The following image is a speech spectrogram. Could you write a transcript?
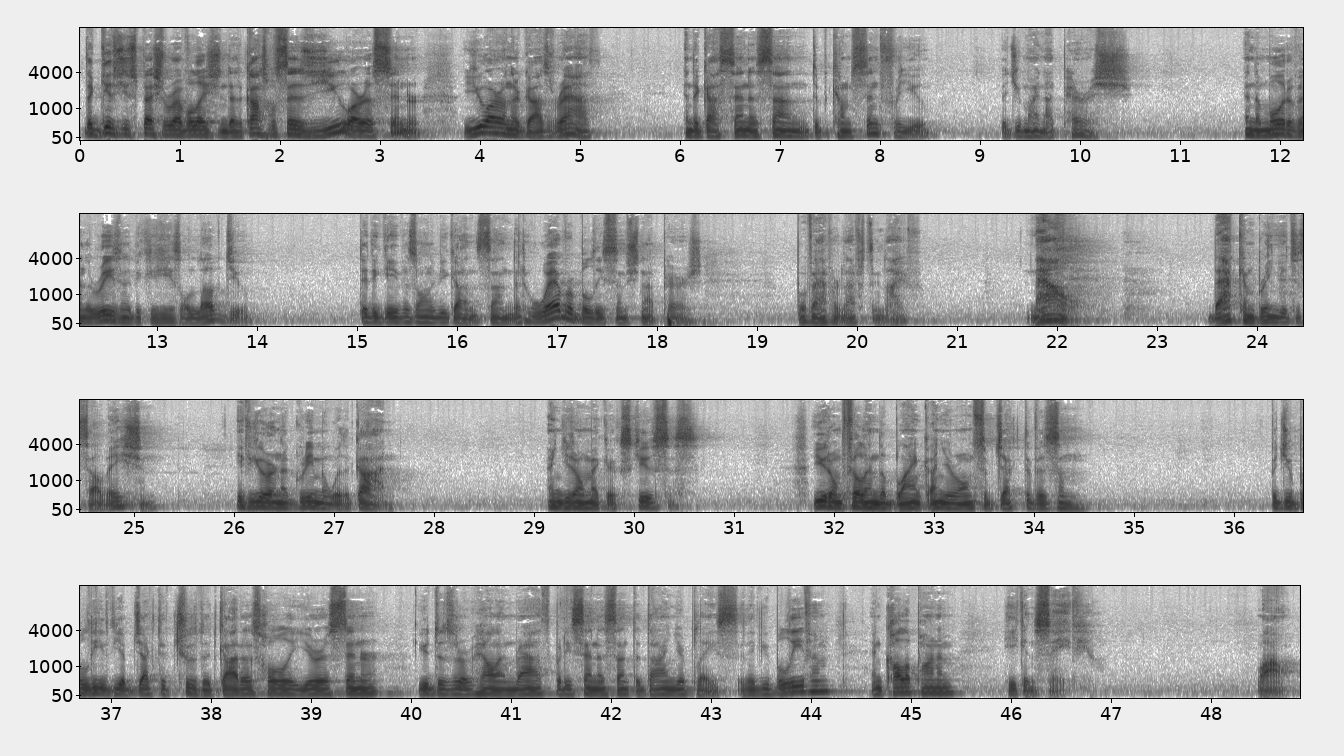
that gives you special revelation. That the gospel says you are a sinner, you are under God's wrath, and that God sent His Son to become sin for you, that you might not perish. And the motive and the reason is because he so loved you that he gave his only begotten Son, that whoever believes him should not perish, but have everlasting life. Now, that can bring you to salvation if you're in agreement with God and you don't make excuses. You don't fill in the blank on your own subjectivism. But you believe the objective truth that God is holy, you're a sinner, you deserve hell and wrath, but he sent his son to die in your place. And if you believe him and call upon him, he can save you. Wow.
